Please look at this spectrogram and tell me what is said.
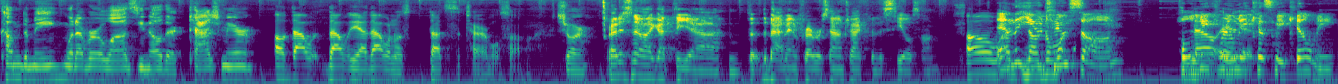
Come to Me, whatever it was. You know, their Kashmir. Oh, that that yeah, that one was that's a terrible song. Sure. I just know I got the uh, the, the Batman Forever soundtrack for the Seal song. Oh, And uh, the no, U2 one- song, Hold No, Me, Thrill it- Me, Kiss Me, Kill Me.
